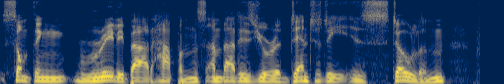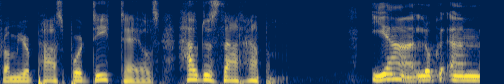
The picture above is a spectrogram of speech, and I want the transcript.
something really bad happens, and that is your identity is stolen from your passport details. How does that happen? Yeah, look, um,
